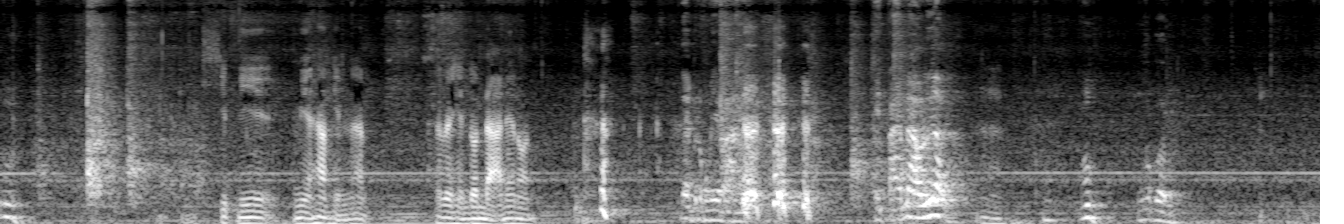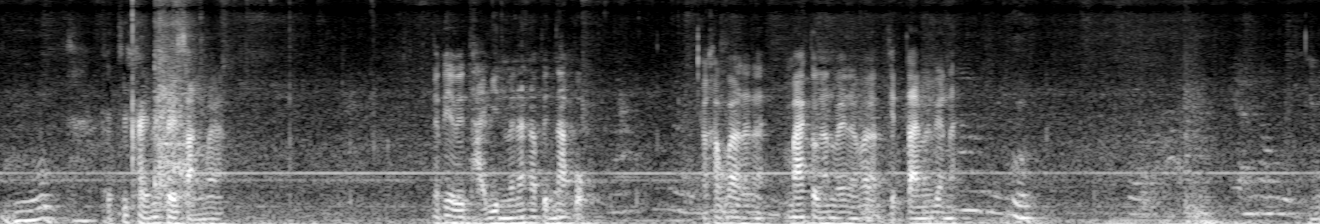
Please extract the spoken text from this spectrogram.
อืมคลิปนี้เมียห้ามเห็นนะครับ ถ้าไปเห็นโดนด่าแน่นอน ได้เป็นโรงพยาบาลติดตายไม่เอาเรื่องอืม อืมนี่ก็บนอืมเผ็ดที่ใครไม่เคยสั่งมา แล้วพี่ไปถ่ายบินไว้นะครับ เป็นหน้าปก เอาคำว่าแล้วนะ มาร์กตรงนั้นไว้นะว่าเผ็ดตายมาเรื่องนะอืมโอ้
